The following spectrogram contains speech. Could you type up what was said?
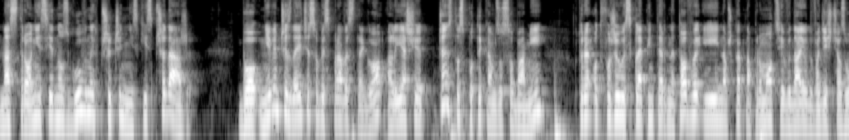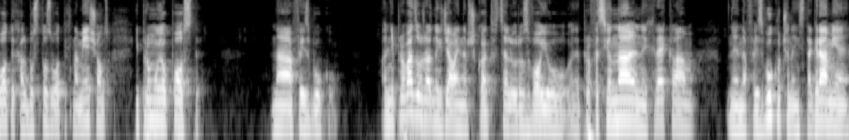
na stronie jest jedną z głównych przyczyn niskiej sprzedaży. Bo nie wiem, czy zdajecie sobie sprawę z tego, ale ja się często spotykam z osobami, które otworzyły sklep internetowy i na przykład na promocję wydają 20 zł albo 100 zł na miesiąc i promują posty na Facebooku. Ale nie prowadzą żadnych działań na przykład w celu rozwoju e, profesjonalnych reklam e, na Facebooku czy na Instagramie.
